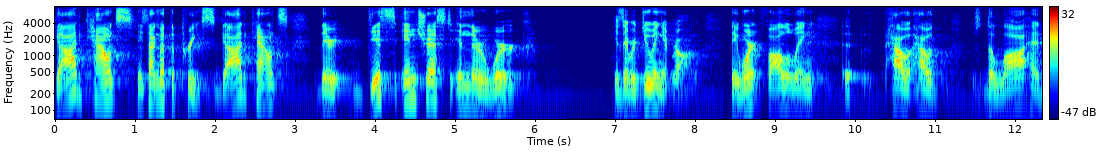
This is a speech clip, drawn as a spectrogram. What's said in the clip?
God counts, he's talking about the priests, God counts their disinterest in their work because they were doing it wrong. They weren't following uh, how, how the law had,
